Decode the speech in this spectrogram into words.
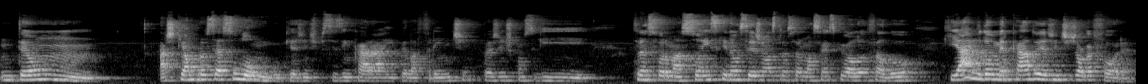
Então, acho que é um processo longo que a gente precisa encarar aí pela frente para a gente conseguir transformações que não sejam as transformações que o Alan falou, que ah, mudou o mercado e a gente joga fora.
